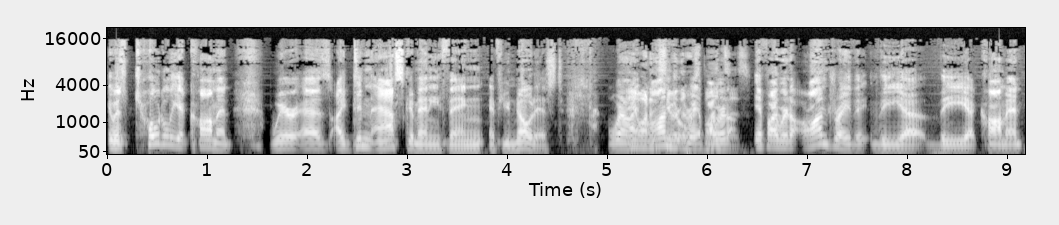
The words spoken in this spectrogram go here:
it was totally a comment. Whereas I didn't ask him anything. If you noticed, when I wanted to see what the Andre, if I were to, if I were to Andre the the uh, the uh, comment,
